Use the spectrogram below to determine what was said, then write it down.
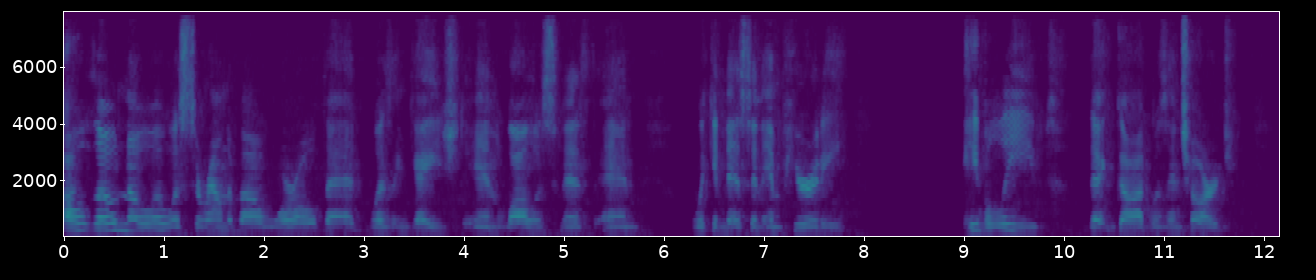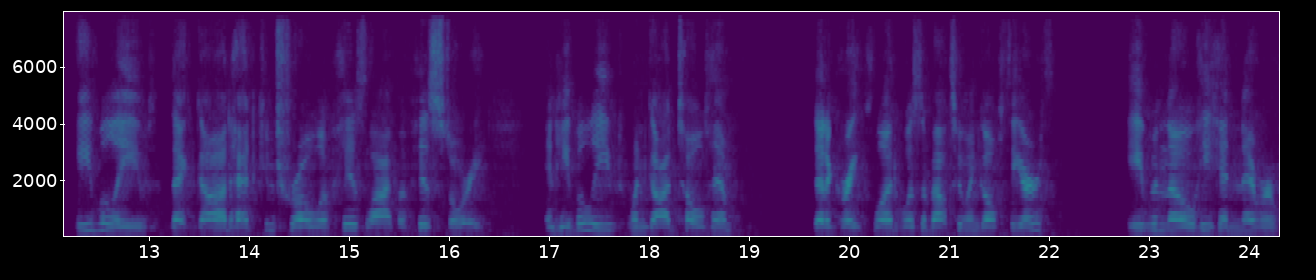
Although Noah was surrounded by a world that was engaged in lawlessness and wickedness and impurity, he believed that God was in charge. He believed that God had control of his life, of his story, and he believed when God told him that a great flood was about to engulf the earth, even though he had never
